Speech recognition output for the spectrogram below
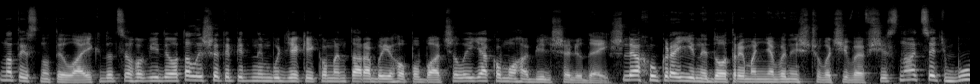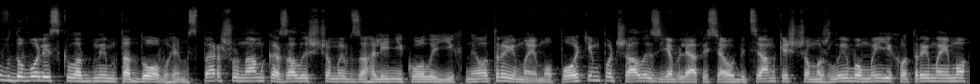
натиснути лайк до цього відео та лишити під ним будь-який коментар, аби його побачили якомога більше людей. Шлях України до отримання винищувачів F-16 був доволі складним та довгим. Спершу нам казали, що ми взагалі ніколи їх не отримаємо. Потім почали з'являтися обіцянки, що можливо ми їх отримаємо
